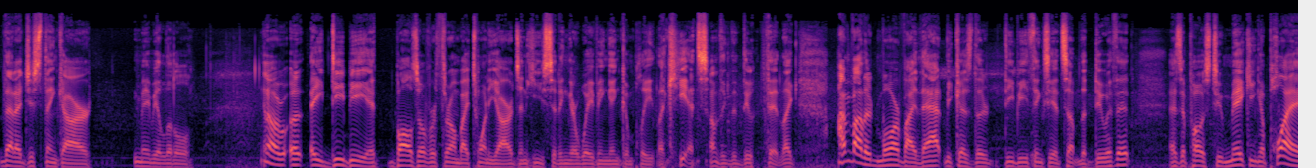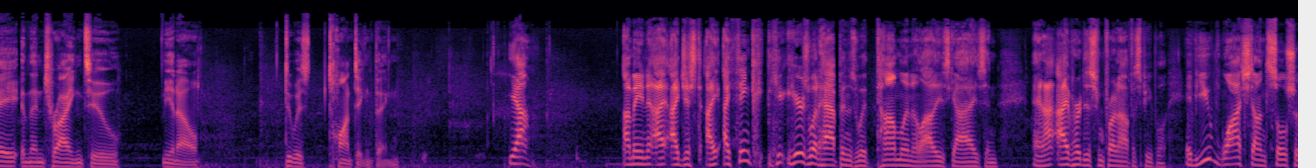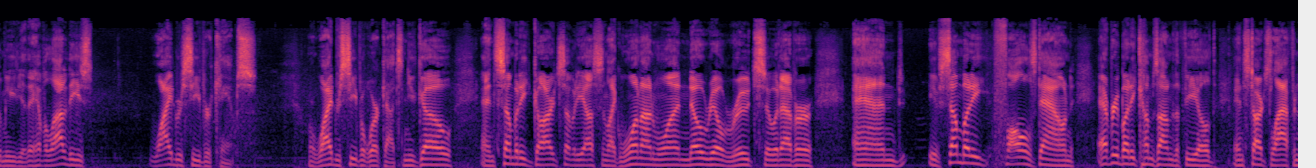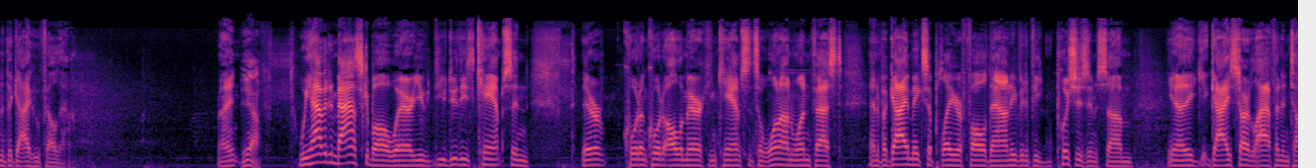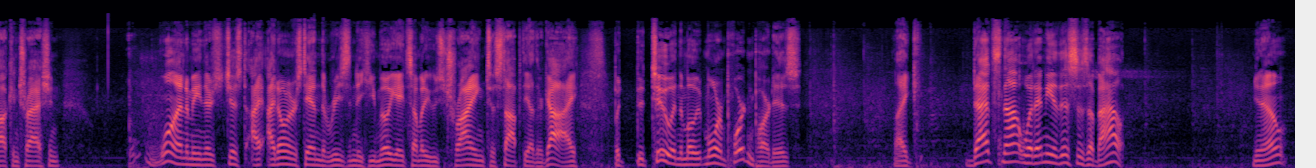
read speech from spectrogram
that I just think are maybe a little you know, a, a, DB, it ball's overthrown by 20 yards, and he's sitting there waving incomplete, like he had something to do with it. Like, I'm bothered more by that because the DB thinks he had something to do with it, as opposed to making a play and then trying to, you know, do his taunting thing. Yeah. I mean, I, I just, I, I think he, here's what happens with Tomlin and a lot of these guys, and and I, have heard this from front office people. If you've watched on social media, they have a lot of these wide receiver camps or wide receiver workouts, and you go and somebody guards somebody else in like one on one, no real routes or whatever, and if somebody falls down, everybody comes onto the field and starts laughing at the guy who fell down. Right? Yeah. We have it in basketball where you you do these camps and they're quote unquote all American camps. It's a one on one fest. And if a guy makes a player fall down, even if he pushes him some, you know, the guys start laughing and talking trash. And one, I mean, there's just, I, I don't understand the reason to humiliate somebody who's trying to stop the other guy. But the two, and the mo- more important part is, like, that's not what any of this is about. You know?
